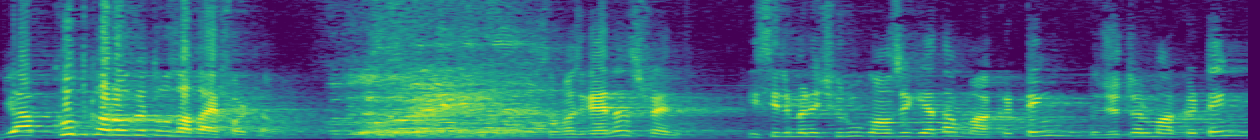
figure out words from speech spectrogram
या आप खुद करोगे तो ज़्यादा एफर्ट लगाओ। समझ गए ना स्ट्रेंथ इसीलिए मैंने शुरू कहाँ से किया था मार्केटिंग डिजिटल मार्केटिंग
